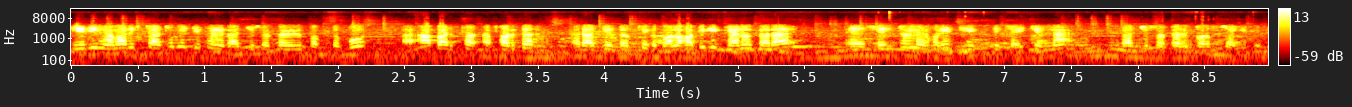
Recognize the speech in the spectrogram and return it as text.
হিয়ারিং আবার স্টার্ট হবে যেখানে রাজ্য সরকারের বক্তব্য। আবার ফার্দার রাজ্যের তরফ থেকে বলা হবে কি কেন তারা সেন্ট্রাল হারে দিয়ে দিতে চাইছেন না রাজ্য সরকারের কর্মচারীদের।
